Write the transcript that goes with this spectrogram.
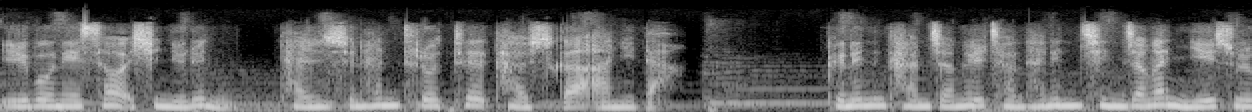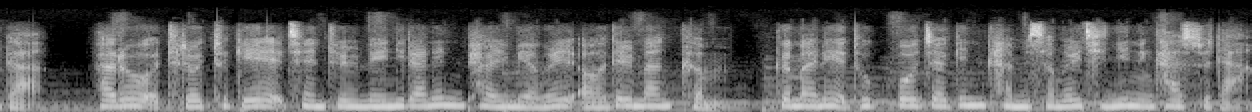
일본에서 신유는 단순한 트로트 가수가 아니다. 그는 감정을 전하는 진정한 예술가, 바로 트로트계의 젠틀맨이라는 별명을 얻을 만큼 그만의 독보적인 감성을 지닌 가수다.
